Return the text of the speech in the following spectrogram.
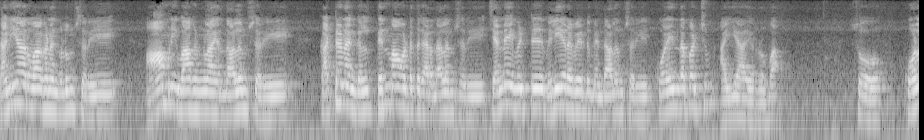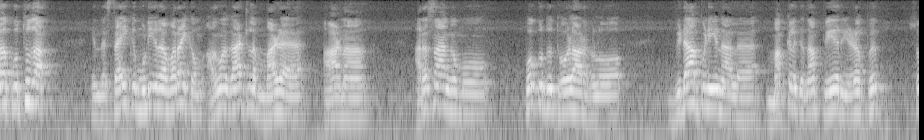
தனியார் வாகனங்களும் சரி ஆம்னி வாகனங்களா இருந்தாலும் சரி கட்டணங்கள் தென் மாவட்டத்துக்காக இருந்தாலும் சரி சென்னை விட்டு வெளியேற வேண்டும் என்றாலும் சரி குறைந்தபட்சம் ஐயாயிரம் ரூபாய். ஸோ கொலை குத்துதான். இந்த ஸ்ட்ரைக்கு முடிகிற வரைக்கும் அவங்க காட்டில் மழை ஆனால் அரசாங்கமோ போக்குவரத்து தொழிலாளர்களோ விடாப்பிடியினால் மக்களுக்கு தான் பேர் இழப்பு. ஸோ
